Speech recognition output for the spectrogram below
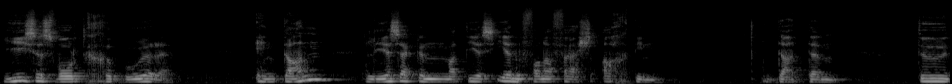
Jesus word gebore. En dan lees ek in Matteus 1 vanaf vers 18 dat ehm um, toe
